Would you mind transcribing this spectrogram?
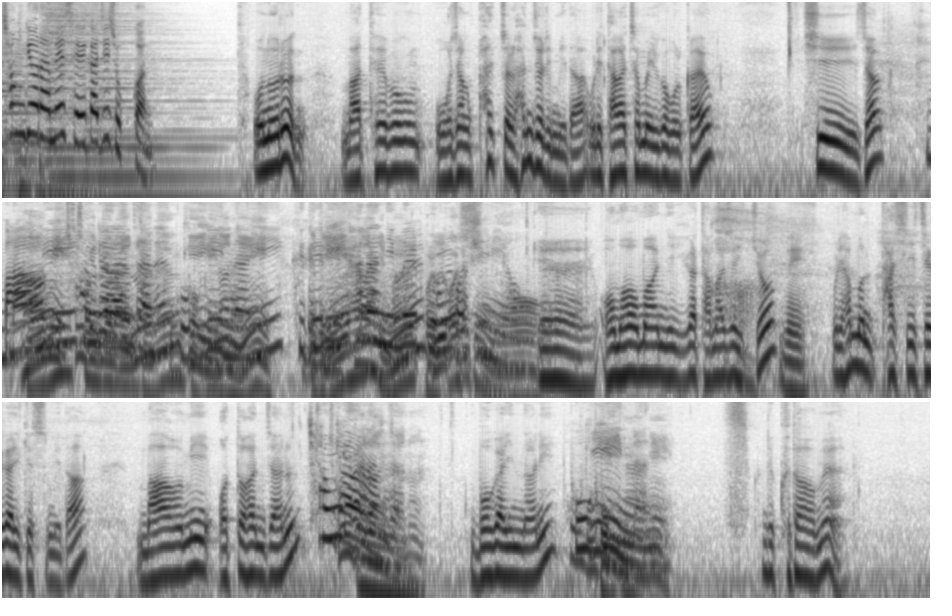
청결함의 세 가지 조건 오늘은 마태복음 5장 8절 한 절입니다. 우리 다 같이 한번 읽어볼까요? 시작. 마음이 청결한 자는 복이 있나니 그들이 하나님을 볼 것이며. 예, 어마어마한 얘기가 담아져 있죠. 네. 우리 한번 다시 제가 읽겠습니다. 마음이 어떠한 자는 청결한 자. 자는 뭐가 있나니? 복이 있나니. 근데 그 다음에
